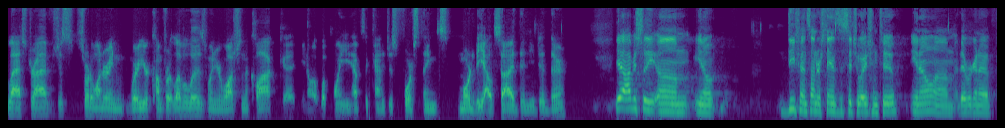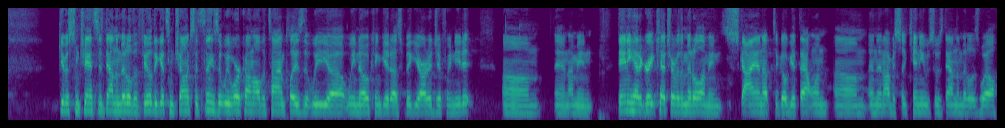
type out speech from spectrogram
last drive. Just sort of wondering where your comfort level is when you're watching the clock. Uh, you know, at what point you have to kind of just force things more to the outside than you did there. Yeah, obviously, um, you know, defense understands the situation too. You know, um, they were going to give us some chances down the middle of the field to get some chunks. It's things that we work on all the time, plays that we uh, we know can get us big yardage if we need it. Um, and I mean, Danny had a great catch over the middle. I mean, skying up to go get that one. Um, and then obviously Kenny was, was down the middle as well.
